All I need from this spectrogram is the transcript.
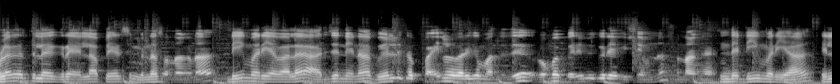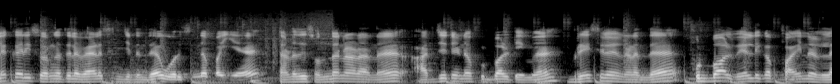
உலகத்துல இருக்கிற எல்லா பிளேயர்ஸும் என்ன சொன்னாங்கன்னா டி மரியாவால அர்ஜென்டினா வேர்ல்டு கப் ஃபைனல் வரைக்கும் வந்தது ரொம்ப பெருமைக்குரிய விஷயம்னு சொன்னாங்க. இந்த டி மரியா நிலக்கரி சுரங்கத்துல வேலை செஞ்சிருந்த ஒரு சின்ன பையன் தனது சொந்த நாடான அர்ஜென்டினா ஃபுட்பால் டீமை பிரேசிலில் நடந்த ஃபுட்பால் வேர்ல்டு கப் ஃபைனல்ல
